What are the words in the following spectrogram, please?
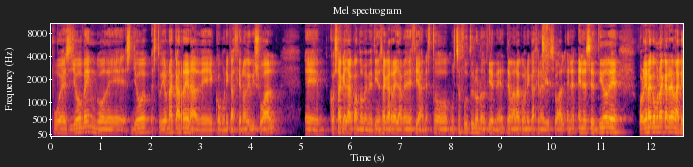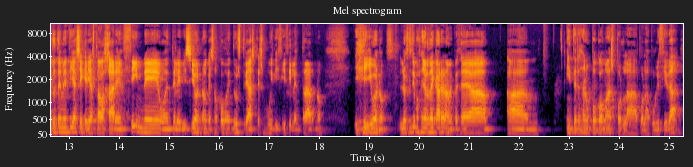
Pues yo vengo de... Yo estudié una carrera de comunicación audiovisual eh, cosa que ya cuando me metí en esa carrera ya me decían, esto mucho futuro no tiene, ¿eh? tema de la comunicación visual, en, el sentido de, porque era como una carrera en la que tú te metías y querías trabajar en cine o en televisión, ¿no? Que son como industrias que es muy difícil entrar, ¿no? Y, bueno, los últimos años de carrera me empecé a, interesar un poco más por la, por la publicidad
